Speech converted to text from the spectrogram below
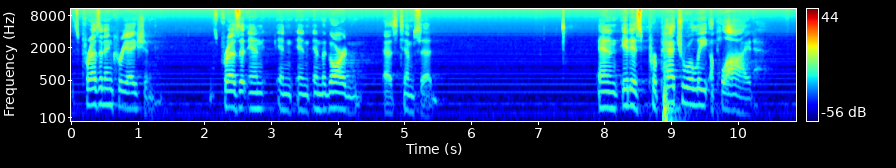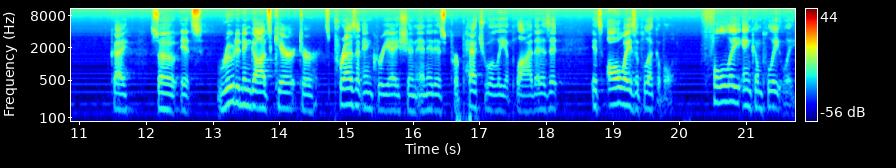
it's present in creation. It's present in, in, in, in the garden, as Tim said. And it is perpetually applied. Okay? So it's rooted in God's character, it's present in creation, and it is perpetually applied. That is, it, it's always applicable fully and completely,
